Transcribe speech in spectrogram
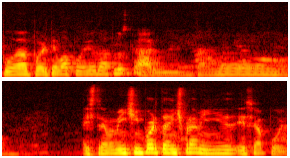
por, por ter o apoio da Plus Cargo. Né? Então, é extremamente importante para mim esse apoio.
